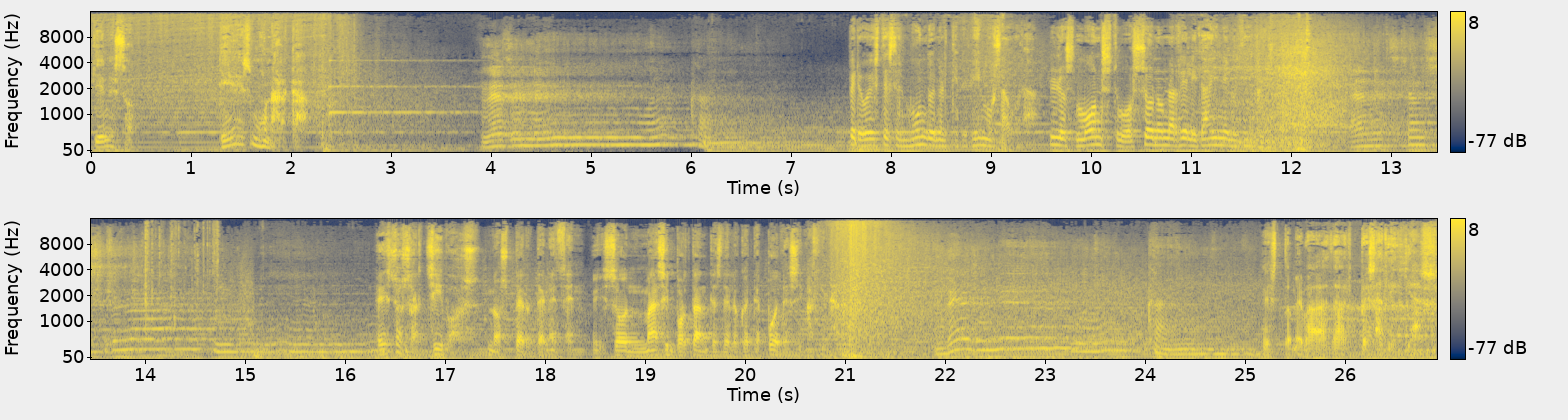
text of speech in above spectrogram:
¿Quiénes son? ¿Qué es Monarca? Pero este es el mundo en el que vivimos ahora. Los monstruos son una realidad ineludible. Esos archivos nos pertenecen y son más importantes de lo que te puedes imaginar. Esto me va a dar pesadillas.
